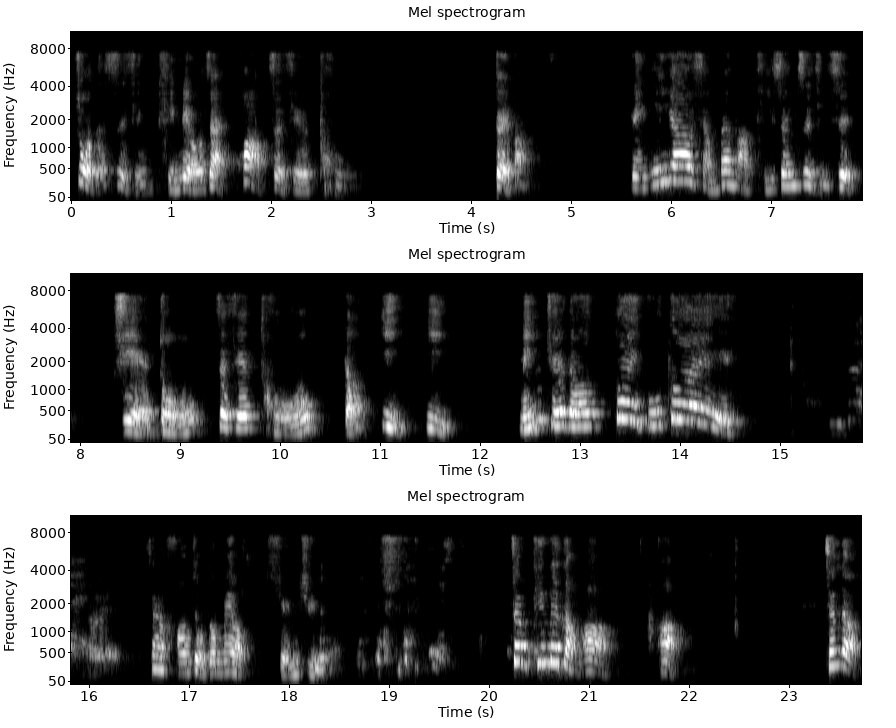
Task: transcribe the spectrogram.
做的事情停留在画这些图，对吧？你应该要想办法提升自己，是解读这些图的意义。您觉得对不对？对。这样好久都没有选举了，这样听得懂哦？啊，真的。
